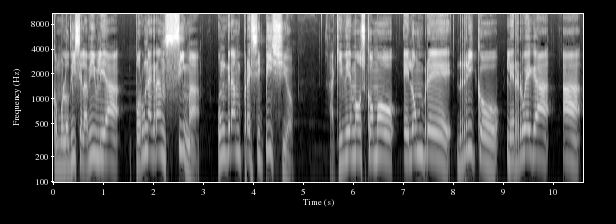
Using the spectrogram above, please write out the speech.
como lo dice la Biblia, por una gran cima, un gran precipicio Aquí vemos cómo el hombre rico le ruega a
